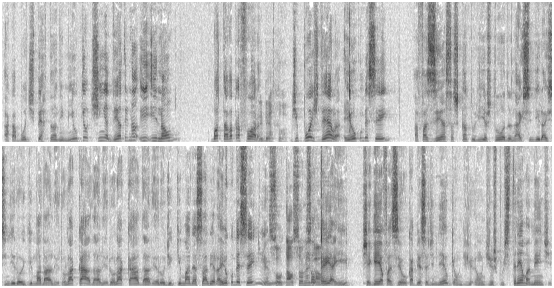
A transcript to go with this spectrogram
acabou despertando em mim o que eu tinha dentro e não, e, e não botava para fora. Libertou. Depois dela, eu comecei a fazer essas cantorias todas. De que madessaleiro. Aí eu comecei... A soltar o seu negão. Soltei, aí cheguei a fazer o Cabeça de Negro, que é um, é um disco extremamente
